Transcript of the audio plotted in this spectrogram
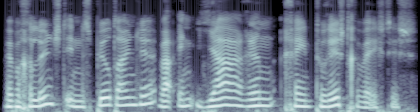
hebben geluncht in een speeltuintje waarin jaren geen toerist geweest is.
